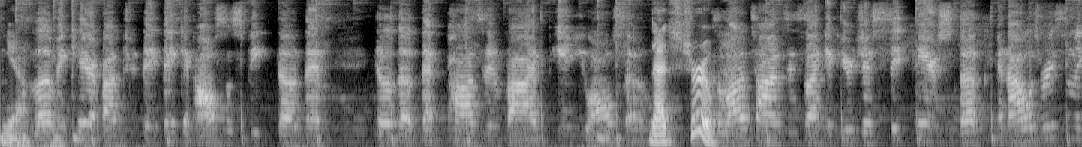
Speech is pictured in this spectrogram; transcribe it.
Yeah. love and care about you. They, they can also speak the, that you know the, that positive vibe in you also. That's true. A lot of times it's like if you're just sitting there stuck. And I was recently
